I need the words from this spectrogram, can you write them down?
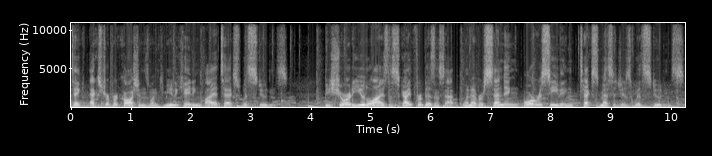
Take extra precautions when communicating via text with students. Be sure to utilize the Skype for Business app whenever sending or receiving text messages with students.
